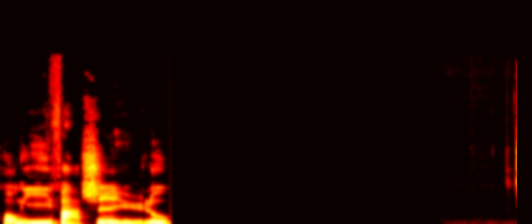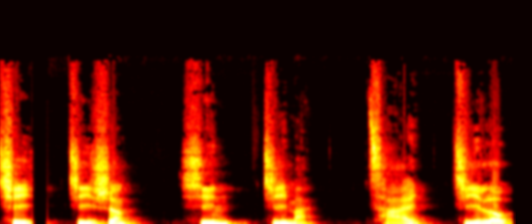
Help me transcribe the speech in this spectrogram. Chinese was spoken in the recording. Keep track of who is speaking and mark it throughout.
Speaker 1: 弘一法师语录：气既盛，心既满，财既漏。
